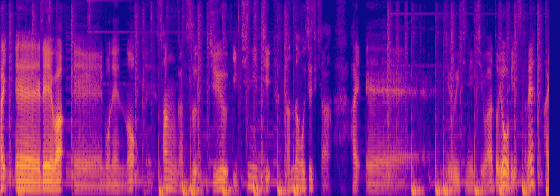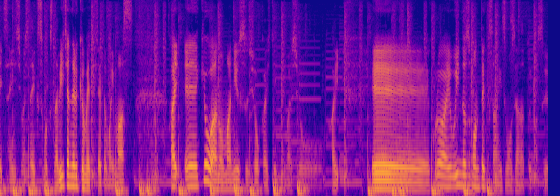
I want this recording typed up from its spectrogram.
はい、えー、令和、えー、5年の、えー3月11日、だんだん追いついてきたな。はい、えー、11日は土曜日ですかね。はい、サインしました Xbox ナビチャンネル今日もやっていきたいと思います。はい、えー、今日はあの、まあ、ニュース紹介していきましょう。はい。えー、これは Windows Phone Tech さん、いつもお世話になっております、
